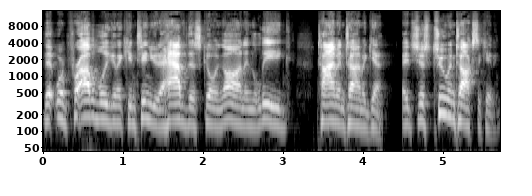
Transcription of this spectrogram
that we're probably going to continue to have this going on in the league time and time again. It's just too intoxicating.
